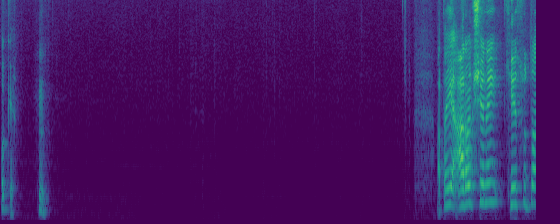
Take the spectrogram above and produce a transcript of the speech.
ओके. आता हे आरक्षण आहे हे सुद्धा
